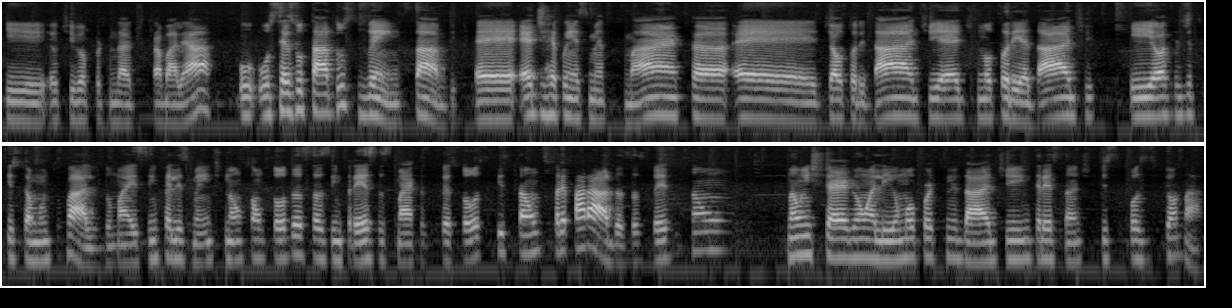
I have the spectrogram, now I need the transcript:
que eu tive a oportunidade de trabalhar, o, os resultados vêm, sabe? É, é, de reconhecimento de marca, é de autoridade, é de notoriedade. E eu acredito que isso é muito válido, mas infelizmente não são todas as empresas, marcas e pessoas que estão preparadas. Às vezes não, não enxergam ali uma oportunidade interessante de se posicionar.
